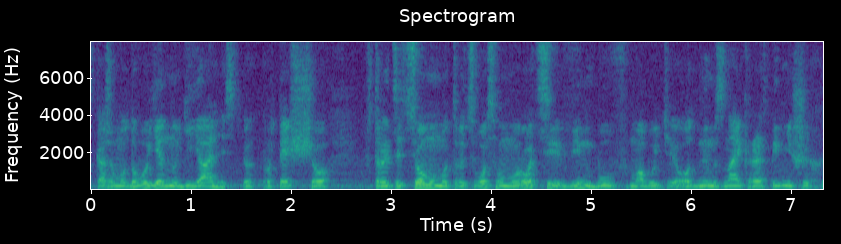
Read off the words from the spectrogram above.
скажімо, довоєнну діяльність, от про те, що в 37-38 році він був, мабуть, одним з найкреативніших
